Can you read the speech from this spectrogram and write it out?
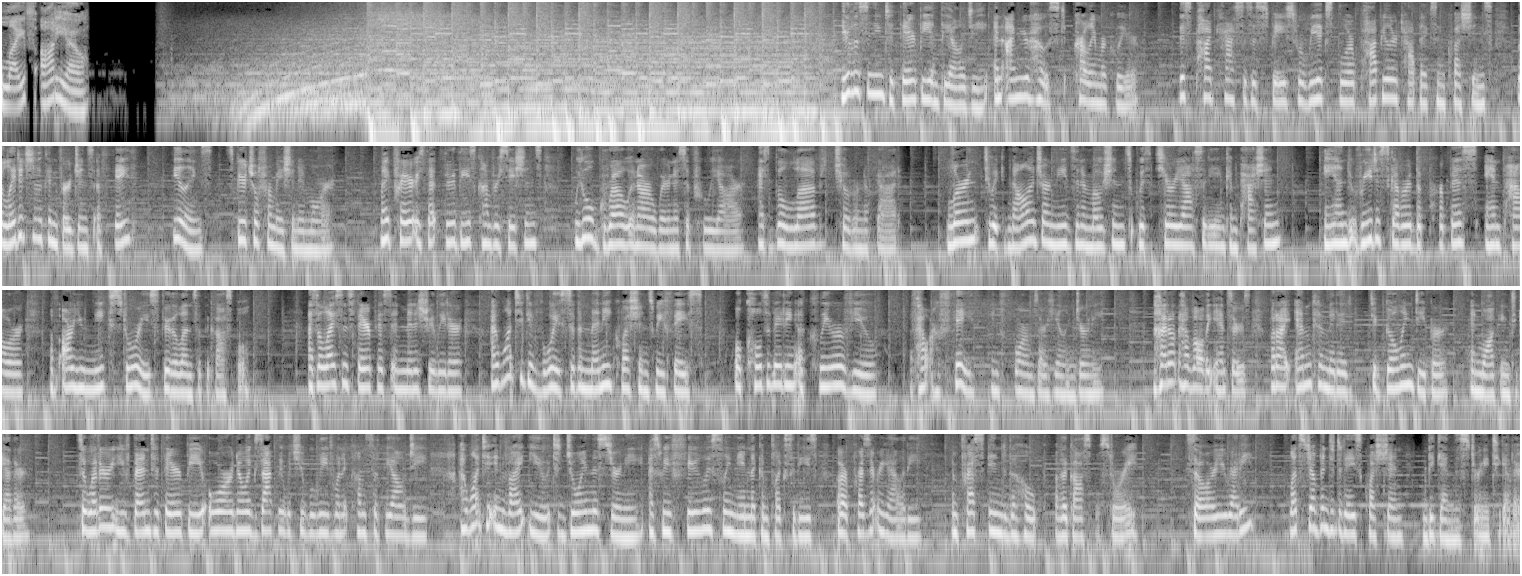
Life Audio. You're listening to Therapy and Theology, and I'm your host, Carley Marcouiller. This podcast is a space where we explore popular topics and questions related to the convergence of faith, feelings, spiritual formation, and more. My prayer is that through these conversations, we will grow in our awareness of who we are as beloved children of God. Learn to acknowledge our needs and emotions with curiosity and compassion and rediscover the purpose and power of our unique stories through the lens of the gospel. As a licensed therapist and ministry leader, I want to give voice to the many questions we face while cultivating a clearer view of how our faith informs our healing journey. I don't have all the answers, but I am committed to going deeper and walking together. So, whether you've been to therapy or know exactly what you believe when it comes to theology, I want to invite you to join this journey as we fearlessly name the complexities of our present reality and press into the hope of the gospel story. So, are you ready? Let's jump into today's question and begin this journey together.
